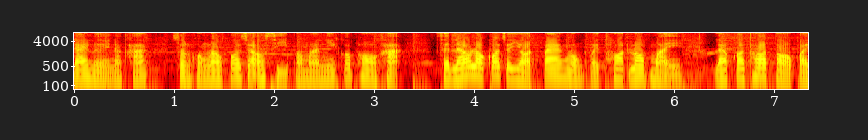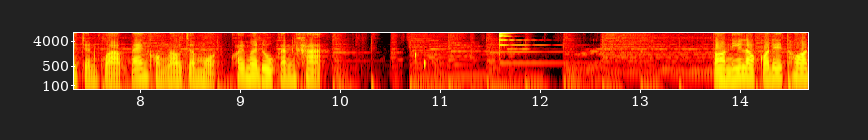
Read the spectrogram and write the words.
ได้เลยนะคะ ส่วนของเราก็จะเอาสีประมาณนี้ก็พอค่ะ เสร็จแล้วเราก็จะหยอดแป้งลงไปทอดรอบใหม่ แล้วก็ทอดต่อไปจนกว่าแป้งของเราจะหมด ค่อยมาดูกันค่ะ ตอนนี้เราก็ได้ทอด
